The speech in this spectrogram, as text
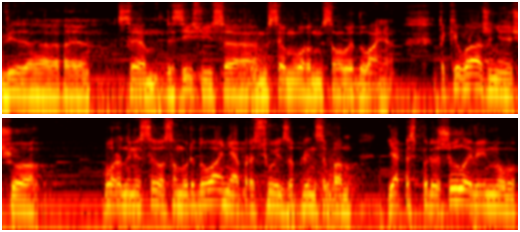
е, це здійснюється місцевим органом самоврядування? Таке враження, що органи місцевого самоврядування працюють за принципом якось пережили війну,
